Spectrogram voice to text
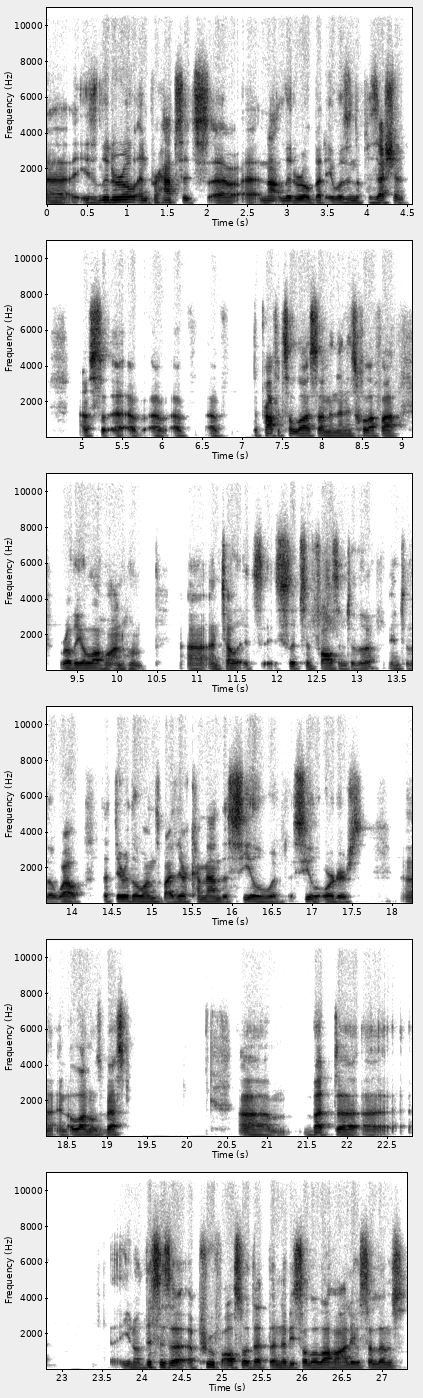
uh, is literal, and perhaps it's uh, uh, not literal, but it was in the possession of uh, of of, of, the Prophet and then his khulafa radiallahu anhum uh, until it slips and falls into the into the well. That they're the ones by their command the seal would seal orders, uh, and Allah knows best. Um, but uh, uh you know this is a, a, proof also that the Nabi sallallahu alaihi wasallam's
